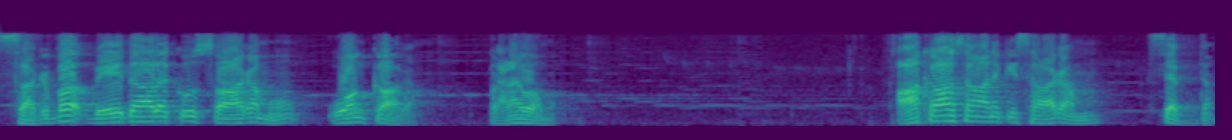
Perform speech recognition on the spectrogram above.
సర్వ వేదాలకు సారము ఓంకారం ప్రణవము. ఆకాశానికి సారం శబ్దం.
